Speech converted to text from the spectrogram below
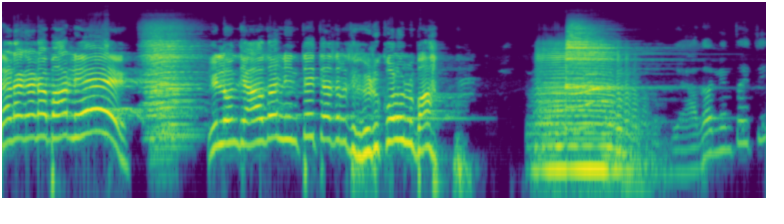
ಗಡ ಗಡ ಬಾರ್ಲಿ. ಇಲ್ಲೊಂದ್ ಯಾವ್ದ ನಿಂತೈತಿ ಅದ್ರದ್ದು ಹಿಡ್ಕೊಳ್ಳೋನು ಬಾ. ಯಾವ್ದ ನಿಂತೈತಿ?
